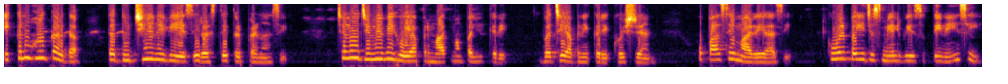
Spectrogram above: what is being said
ਇੱਕ ਨੂੰ ਹਾਂ ਕਰਦਾ, ਤਾਂ ਦੂਜੀਆਂ ਨੇ ਵੀ ਇਸੇ ਰਸਤੇ ਤੁਰ ਪੈਣਾ ਸੀ। ਚਲੋ ਜਿਵੇਂ ਵੀ ਹੋਇਆ ਪ੍ਰਮਾਤਮਾ ਭਲੀ ਕਰੇ, ਬੱਚੇ ਆਪਣੇ ਘਰੇ ਖੁਸ਼ ਰਹਿਣ। ਉਹ ਪਾਸੇ ਮਾਰ ਰਿਹਾ ਸੀ। ਕੋਲ ਪਈ ਜਸਮੇਲ ਵੀ ਸੁੱਤੀ ਨਹੀਂ ਸੀ।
